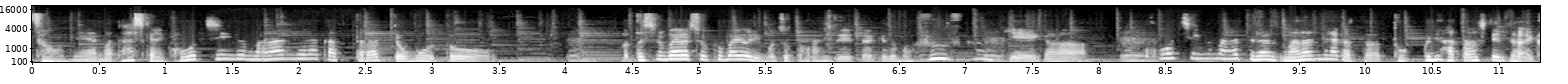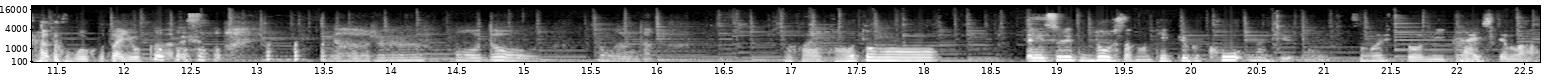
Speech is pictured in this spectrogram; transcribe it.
そうね。まあ確かにコーチング学んでなかったらって思うと、うん。私の場合は職場よりもちょっと話ずれちゃうけど、まあ夫婦関係が、うん。コーチング学ってな学んでなかったらとっくに破綻してんじゃないかなと思うことはよくある。なるほど。そうなんだ。だから、顔とも、えーそれでどうしたの？結局、こう、なんていうの？その人に対しては、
